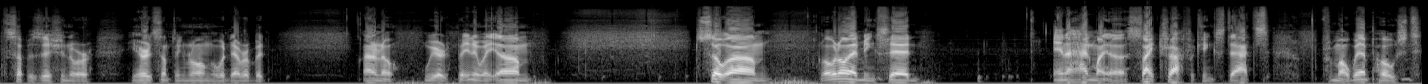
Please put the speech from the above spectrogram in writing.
supposition or he heard something wrong or whatever, but I don't know, weird. But anyway, um, so um, well, with all that being said, and I had my uh, site trafficking stats from my web host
